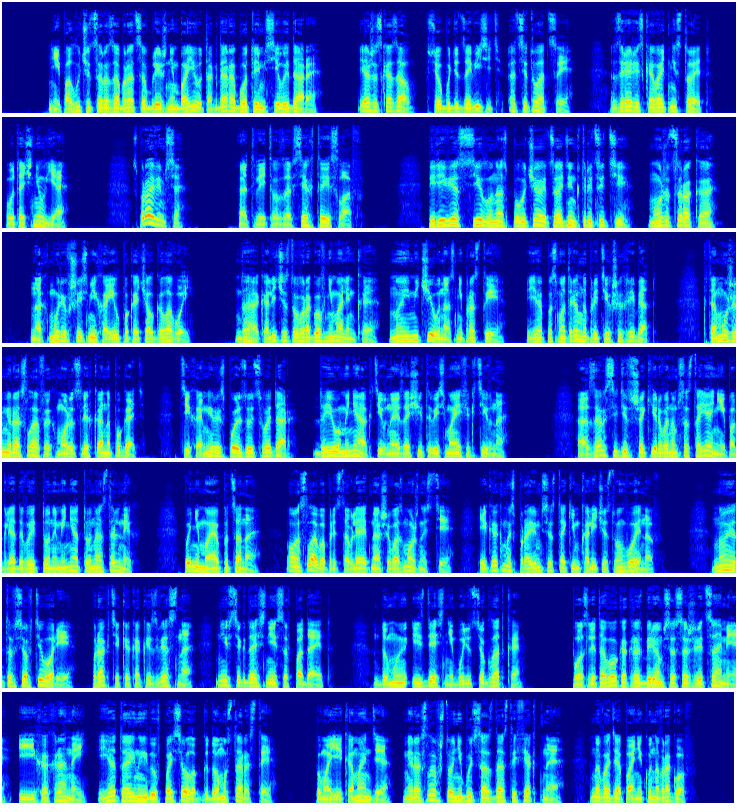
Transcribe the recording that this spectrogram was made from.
Не получится разобраться в ближнем бою, тогда работаем силой дара. Я же сказал, все будет зависеть от ситуации. Зря рисковать не стоит, уточнил я. Справимся, ответил за всех Таислав. Перевес сил у нас получается один к тридцати, может сорока. Нахмурившись, Михаил покачал головой. Да, количество врагов не маленькое, но и мечи у нас непростые. Я посмотрел на притихших ребят. К тому же Мирослав их может слегка напугать. Тихомир использует свой дар, да и у меня активная защита весьма эффективна. Азар сидит в шокированном состоянии поглядывает то на меня, то на остальных. Понимаю пацана. Он слабо представляет наши возможности и как мы справимся с таким количеством воинов. Но это все в теории. Практика, как известно, не всегда с ней совпадает. Думаю, и здесь не будет все гладко. После того, как разберемся со жрецами и их охраной, я тайно иду в поселок к дому старосты. По моей команде Мирослав что-нибудь создаст эффектное, наводя панику на врагов.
